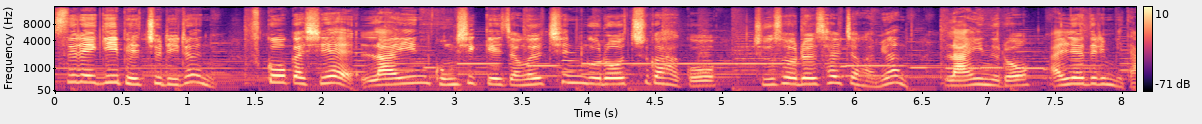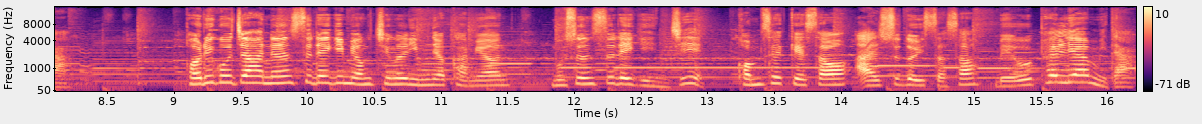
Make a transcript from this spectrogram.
쓰레기 배출일은 후쿠오카시의 라인 공식 계정을 친구로 추가하고 주소를 설정하면 라인으로 알려드립니다. 버리고자 하는 쓰레기 명칭을 입력하면 무슨 쓰레기인지 검색해서 알 수도 있어서 매우 편리합니다.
